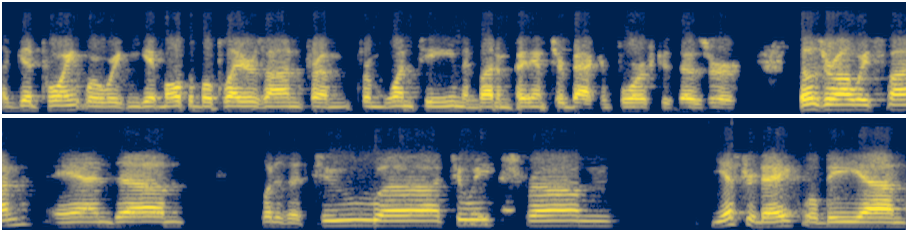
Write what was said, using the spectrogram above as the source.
a good point where we can get multiple players on from from one team and let them banter back and forth because those are those are always fun. And um, what is it? Two uh, two weeks from yesterday will be um,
